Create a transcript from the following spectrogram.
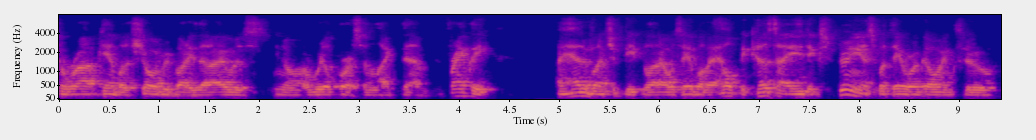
to Rob Campbell to show everybody that I was, you know, a real person like them. And frankly, I had a bunch of people that I was able to help because I had experienced what they were going through,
